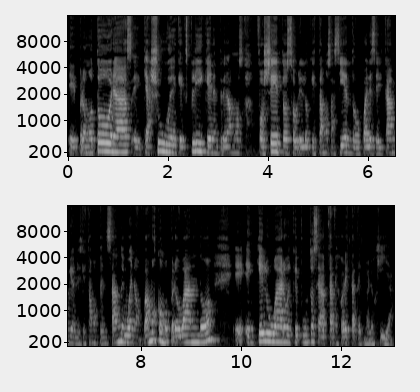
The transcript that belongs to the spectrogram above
eh, promotoras eh, que ayuden, que expliquen, entregamos folletos sobre lo que estamos haciendo o cuál es el cambio en el que estamos pensando y bueno, vamos como probando eh, en qué lugar o en qué punto se adapta mejor esta tecnología.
